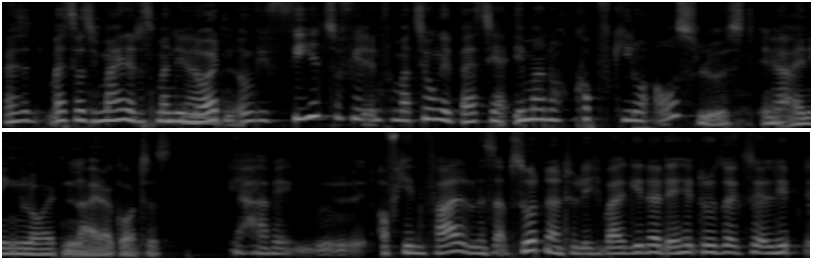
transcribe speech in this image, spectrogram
Weißt du, weißt was ich meine? Dass man den Ja. Leuten irgendwie viel zu viel Information gibt, weil es ja immer noch Kopfkino auslöst in Ja. einigen Leuten, leider Gottes. Ja, äh, auf jeden Fall. Und das ist absurd natürlich, weil jeder, der heterosexuell lebt,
